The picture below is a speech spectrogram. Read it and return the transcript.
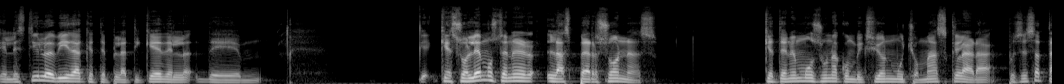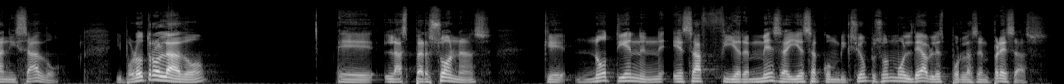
el estilo de vida que te platiqué de, que, solemos tener las personas que tenemos una convicción mucho más clara, pues es satanizado. Y por otro lado, eh, las personas que no tienen esa firmeza y esa convicción, pues son moldeables por las empresas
